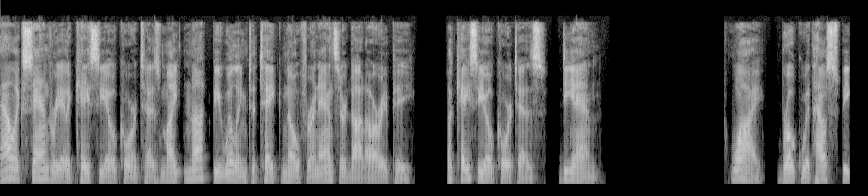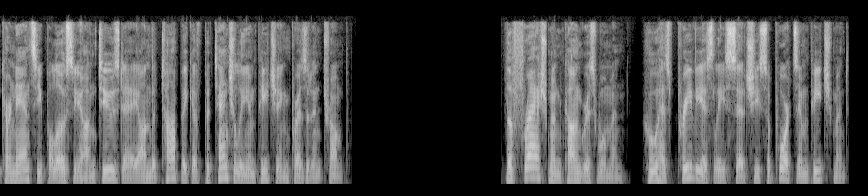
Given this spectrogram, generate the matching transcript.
Alexandria Ocasio-Cortez might not be willing to take no for an answer. REP. Ocasio-Cortez, DN. Why, broke with House Speaker Nancy Pelosi on Tuesday on the topic of potentially impeaching President Trump. The freshman congresswoman, who has previously said she supports impeachment,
